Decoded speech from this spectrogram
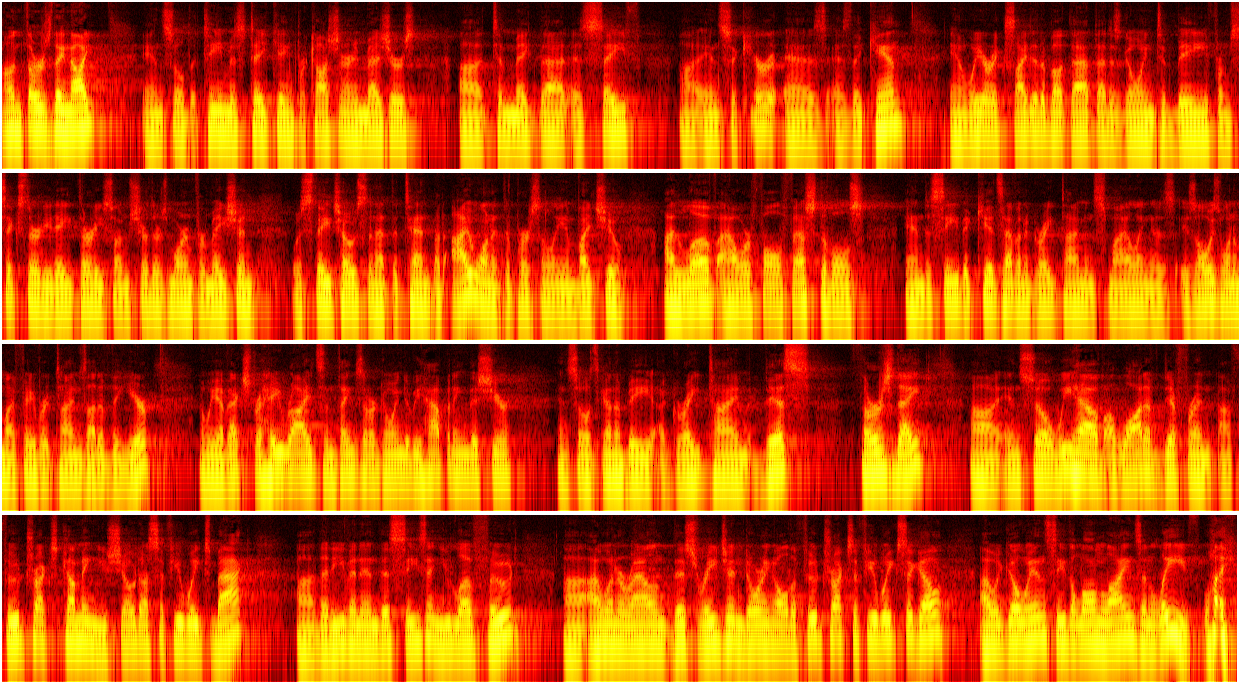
on Thursday night, and so the team is taking precautionary measures uh, to make that as safe uh, and secure as, as they can and we are excited about that. That is going to be from 6:30 to 8:30. So I'm sure there's more information with stage hosting at the tent. But I wanted to personally invite you. I love our fall festivals, and to see the kids having a great time and smiling is, is always one of my favorite times out of the year. And we have extra hay rides and things that are going to be happening this year. And so it's going to be a great time this Thursday. Uh, and so we have a lot of different uh, food trucks coming. You showed us a few weeks back uh, that even in this season, you love food. Uh, I went around this region during all the food trucks a few weeks ago. I would go in, see the long lines, and leave. Like,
